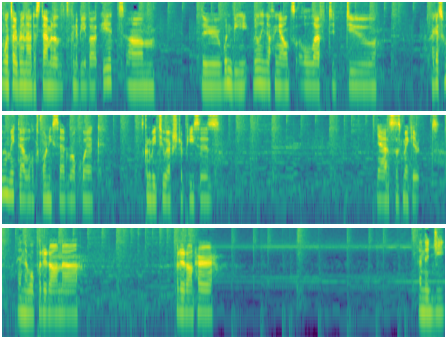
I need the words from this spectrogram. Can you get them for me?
Once I run out of stamina, that's going to be about it. Um, there wouldn't be really nothing else left to do. I guess we'll make that level 20 set real quick. It's to be two extra pieces. Yeah, let's just make it and then we'll put it on uh, put it on her and then G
